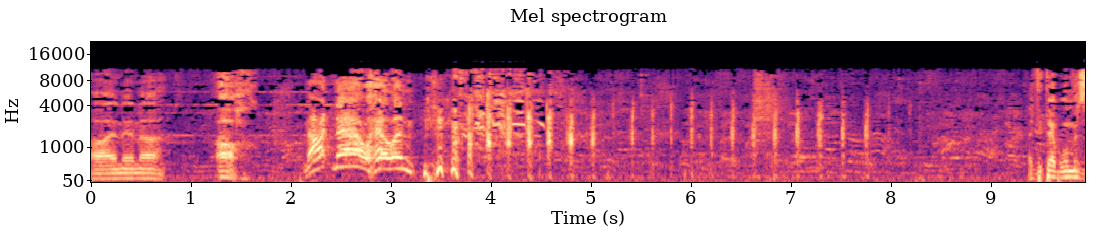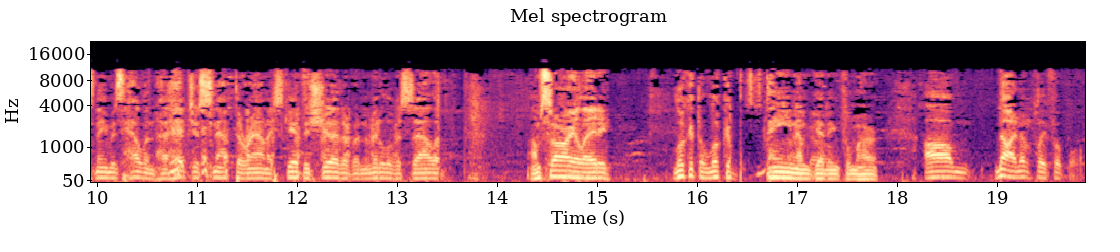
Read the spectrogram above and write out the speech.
uh, and then uh, oh, not now, Helen. I think that woman's name is Helen. Her head just snapped around. I scared the shit out of her in the middle of a salad. I'm sorry, lady. Look at the look of disdain I'm getting from her. Um, no, I never played football.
